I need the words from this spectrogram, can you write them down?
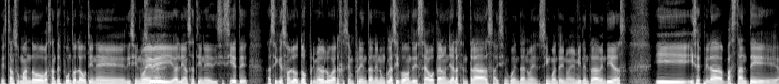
están sumando bastantes puntos. La U tiene 19, y Alianza tiene 17. Así que son los dos primeros lugares que se enfrentan en un clásico donde se agotaron ya las entradas. Hay 59 mil entradas vendidas. Y, y, se espera bastante.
